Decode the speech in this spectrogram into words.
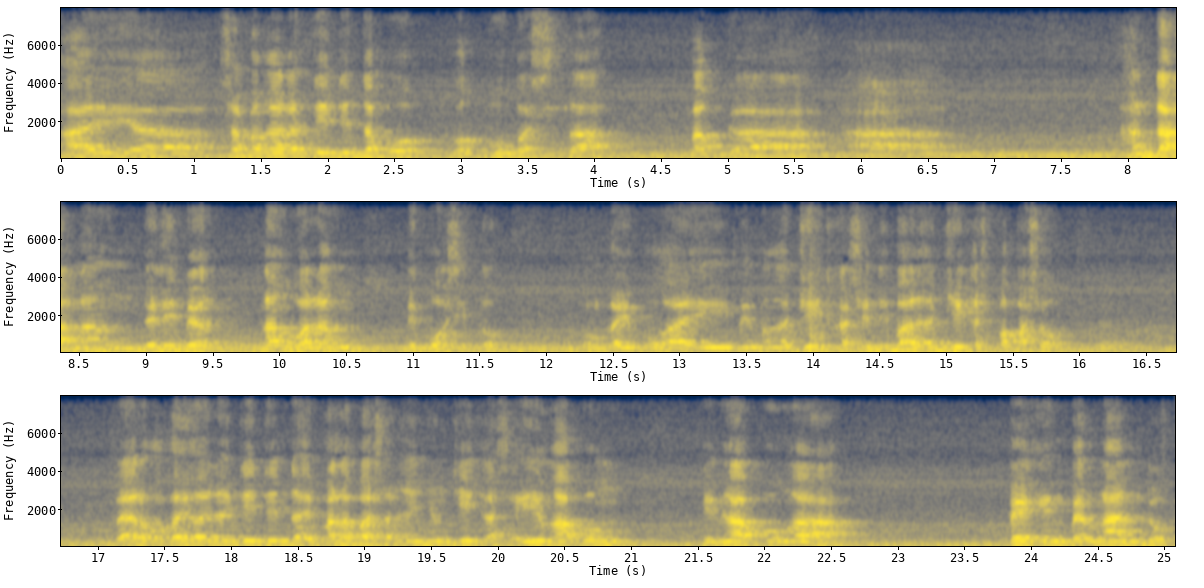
ay ah, sa mga nagtitinda po, wag po basta mag ah, ah, handa ng deliver nang walang deposito. Kung kayo po ay may mga Gcash, hindi ba ang Gcash papasok? Pero kung kayo ay nagtitinda, ipalabas ang inyong Gcash. Eh yung nga pong, yung nga pong ah, Peking Fernando,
